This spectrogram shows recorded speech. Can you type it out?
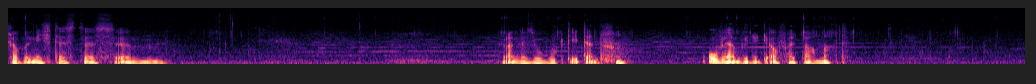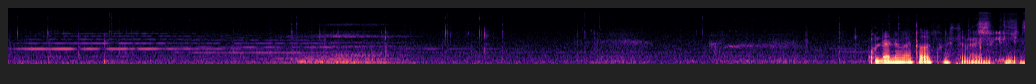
Glaube nicht, dass das ähm, lange so gut geht dann. Oh, wir haben wieder die aufhaltbare Macht. Und eine weitere Quest am Ende. Licht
